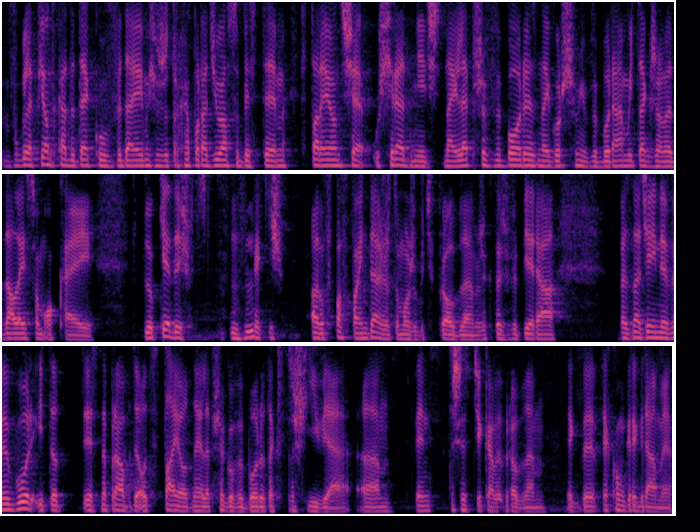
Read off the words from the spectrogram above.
w ogóle piątka dedeków wydaje mi się, że trochę poradziła sobie z tym, starając się uśrednić najlepsze wybory z najgorszymi wyborami, tak że one dalej są ok. Stylu kiedyś w, mhm. w jakiś, albo w Pathfinderze to może być problem, że ktoś wybiera beznadziejny wybór i to jest naprawdę odstaje od najlepszego wyboru tak straszliwie. Um, więc to też jest ciekawy problem, jakby w jaką grę gramy.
